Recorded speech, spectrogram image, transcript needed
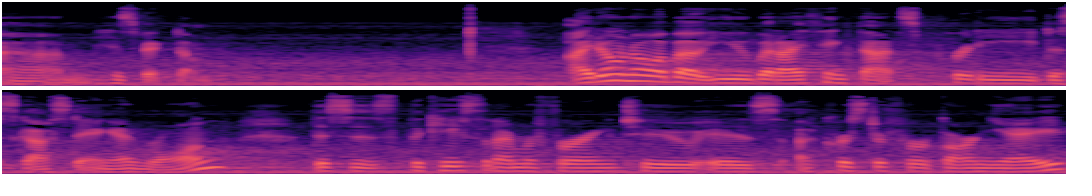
um, his victim. I don't know about you, but I think that's pretty disgusting and wrong. This is the case that I'm referring to is uh, Christopher Garnier,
